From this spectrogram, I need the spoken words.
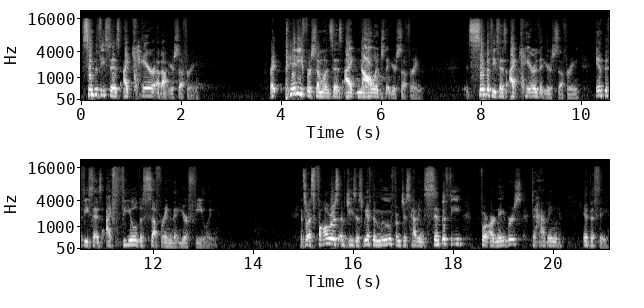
Sympathy says, I care about your suffering. Right? Pity for someone says, I acknowledge that you're suffering. Sympathy says, I care that you're suffering. Empathy says, I feel the suffering that you're feeling. And so, as followers of Jesus, we have to move from just having sympathy for our neighbors to having empathy.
